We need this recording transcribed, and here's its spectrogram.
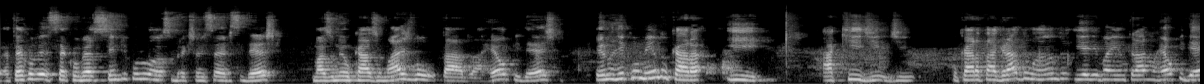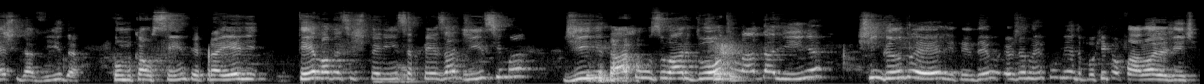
até conversa, converso sempre com o Luan sobre a questão de Service Desk, mas o meu caso mais voltado a Help Desk, eu não recomendo o cara ir aqui de, de o cara está graduando e ele vai entrar no Help Desk da vida como call center para ele ter logo essa experiência pesadíssima de lidar com o usuário do outro lado da linha xingando ele, entendeu? Eu já não recomendo. Por que, que eu falo, olha, gente,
